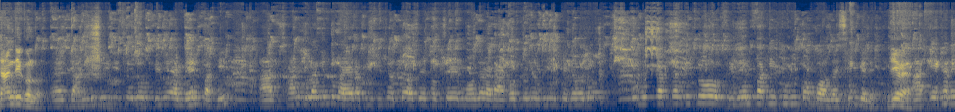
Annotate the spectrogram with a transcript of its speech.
জান্ডি কোনো আহ, জান্ডি দুই পিস হলো মেল পাখি। আর ছানগুলা কিন্তু ভাই একটা বিশেষত্ব আছে সবচেয়ে মজার একটা আকর্ষণীয় জিনিস সেটা হলো কুনুকারটা কিন্তু ফিমেল পাখি খুবই কম পাওয়া যায় সিঙ্গেলে জি ভাই। আর এখানে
